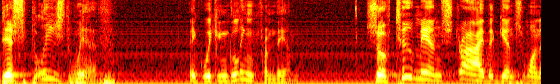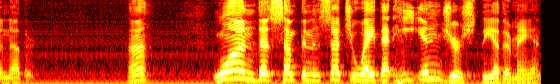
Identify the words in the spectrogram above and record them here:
displeased with. I think we can glean from them. So if two men strive against one another, huh? One does something in such a way that he injures the other man.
